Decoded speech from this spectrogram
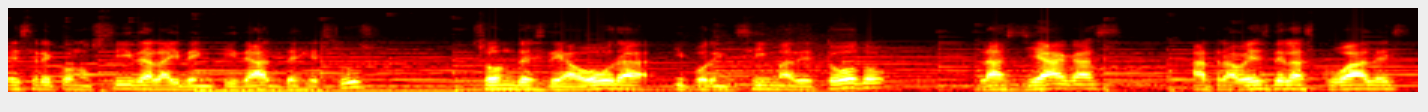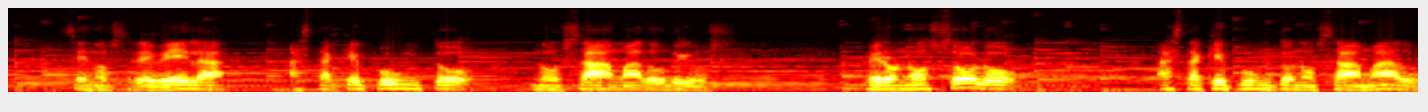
es reconocida la identidad de Jesús son desde ahora y por encima de todo las llagas a través de las cuales se nos revela hasta qué punto nos ha amado Dios. Pero no solo hasta qué punto nos ha amado,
